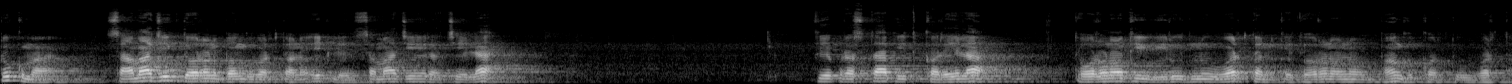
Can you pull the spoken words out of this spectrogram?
ટૂંકમાં સામાજિક ધોરણભંગ વર્તન એટલે સમાજે રચેલા કે પ્રસ્થાપિત કરેલા ધોરણોથી વિરુદ્ધનું વર્તન કે ધોરણોનો ભંગ કરતું વર્તન.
